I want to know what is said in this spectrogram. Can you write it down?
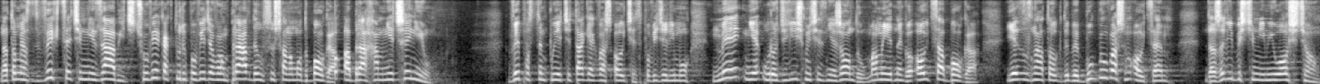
Natomiast wy chcecie mnie zabić, człowieka, który powiedział wam prawdę usłyszaną od Boga. Abraham nie czynił. Wy postępujecie tak, jak wasz ojciec. Powiedzieli mu, my nie urodziliśmy się z nierządu, mamy jednego ojca, Boga. Jezus na to, gdyby Bóg był waszym ojcem, darzylibyście mnie miłością,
